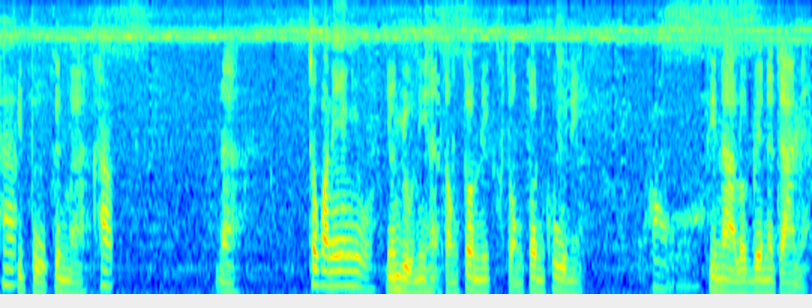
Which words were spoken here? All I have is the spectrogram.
ฮะที่ปลูกขึ้นมาครับนะทุกวันนี้ยังอยู่ ยังอยู่นี่ฮะสองต้นนี้สองต้นคู่นี้อ๋อ ที่หน้ารถเบนซ์อาจารย์เนี่ย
